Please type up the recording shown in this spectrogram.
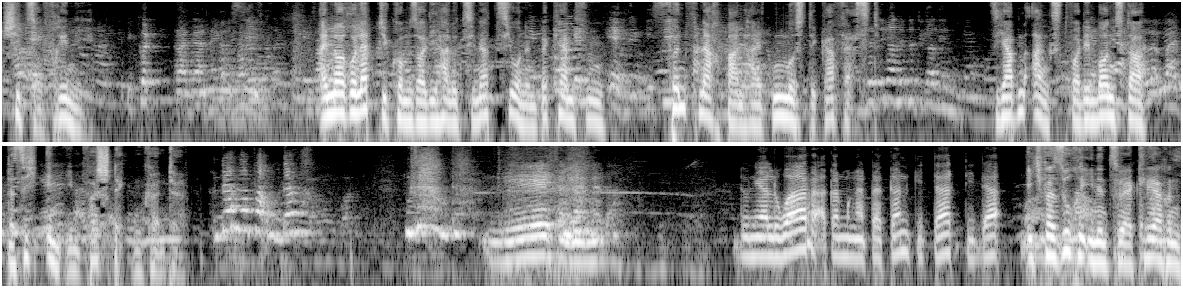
Schizophrenie. Ein Neuroleptikum soll die Halluzinationen bekämpfen. Fünf Nachbarn halten Mustika fest. Sie haben Angst vor dem Monster, das sich in ihm verstecken könnte. Ich versuche Ihnen zu erklären,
